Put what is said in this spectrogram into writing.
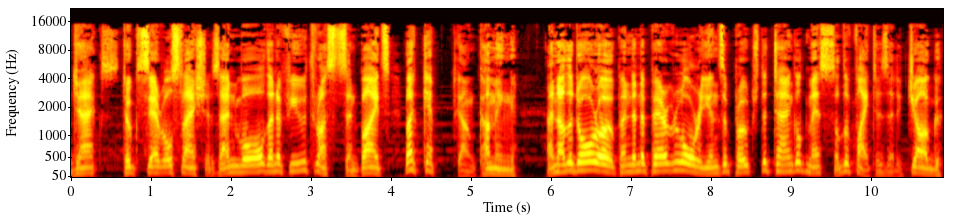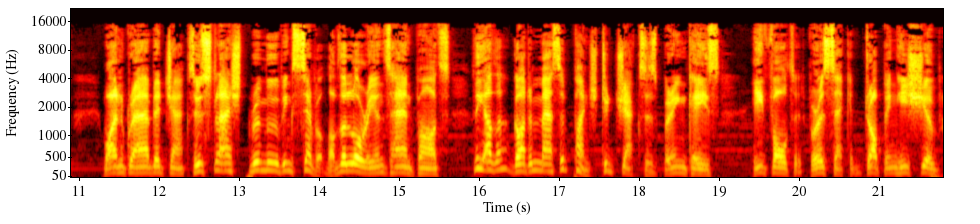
Jax took several slashes and more than a few thrusts and bites, but kept on coming. Another door opened and a pair of Lorians approached the tangled mess of the fighters at a jog. One grabbed at Jax, who slashed, removing several of the Lorian's hand parts. The other got a massive punch to Jax's brain case. He faltered for a second, dropping his shiv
